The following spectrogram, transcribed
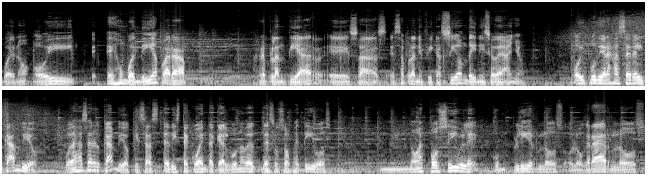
bueno, hoy es un buen día para replantear esa planificación de inicio de año. Hoy pudieras hacer el cambio, puedes hacer el cambio. Quizás te diste cuenta que alguno de esos objetivos no es posible cumplirlos o lograrlos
